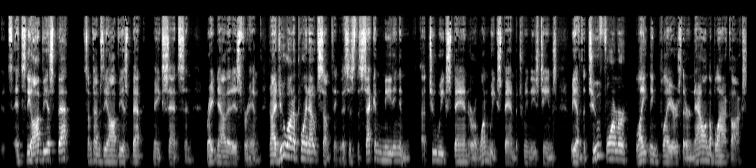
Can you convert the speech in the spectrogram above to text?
it's, it's the obvious bet. Sometimes the obvious bet makes sense. And right now that is for him. Now, I do want to point out something. This is the second meeting in a two week span or a one week span between these teams. We have the two former Lightning players that are now on the Blackhawks,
